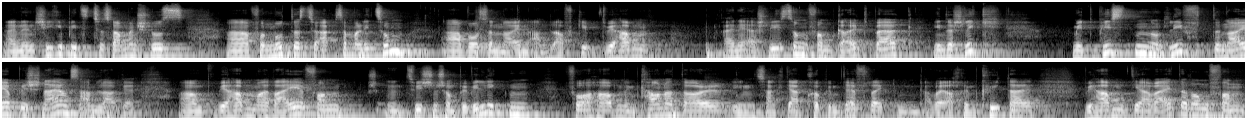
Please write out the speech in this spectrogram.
einen Skigebietszusammenschluss äh, von Mutters zu Axamalizum, äh, wo es einen neuen Anlauf gibt. Wir haben eine Erschließung vom Galtberg in der Schlick mit Pisten und Lift, neuer Beschneiungsanlage. Ähm, wir haben eine Reihe von inzwischen schon bewilligten Vorhaben im Kaunertal, in St. Jakob im Defrecken, aber auch im Kütai. Wir haben die Erweiterung von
